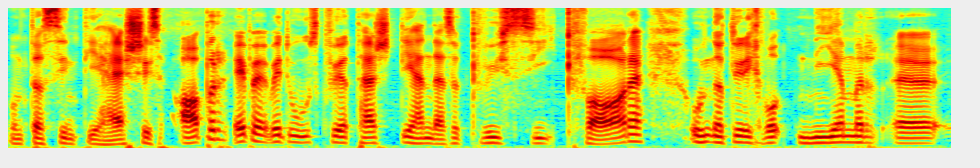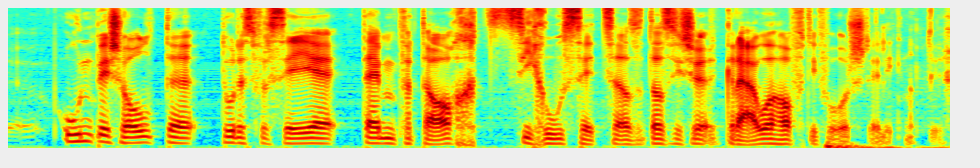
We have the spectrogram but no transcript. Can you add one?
und das sind die Hashes. Aber eben, wie du ausgeführt hast, die haben also gewisse Gefahren und natürlich will niemand äh, unbescholten durch das Versehen dem Verdacht sich aussetzen. Also das ist eine grauenhafte Vorstellung natürlich.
